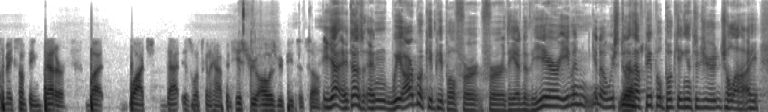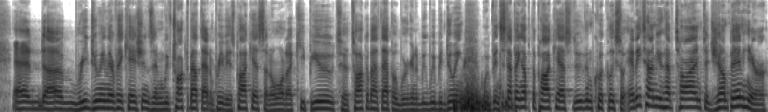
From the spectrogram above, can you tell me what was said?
to make something better but watch, that is what's going to happen. History always repeats itself. Yeah, it does. And we are booking people for, for the end of the year. Even, you know, we still have people booking into June, July and uh, redoing their vacations. And we've talked about that in previous podcasts. I don't want to keep you to talk about that, but we're going to be, we've been doing, we've been stepping up the podcast, do them quickly. So anytime you have time to jump in here,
